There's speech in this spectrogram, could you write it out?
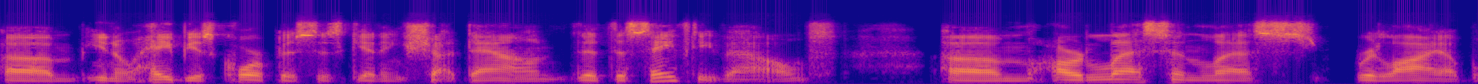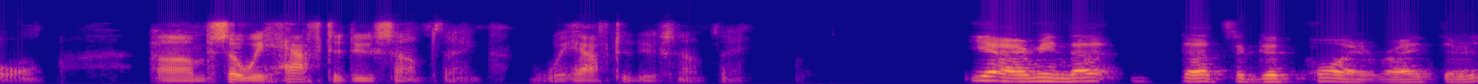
um, you know habeas corpus is getting shut down that the safety valves are less and less reliable. So we have to do something. We have to do something yeah i mean that that's a good point right? There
